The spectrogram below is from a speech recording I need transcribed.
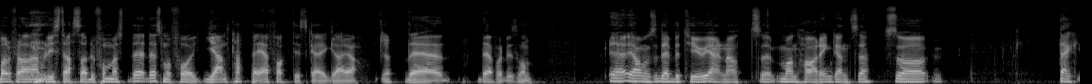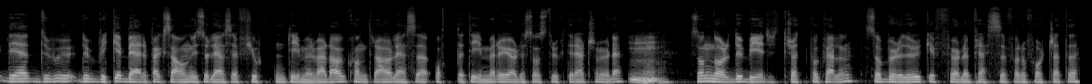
Bare fordi jeg blir stressa. Du får mest- Det, det som å få jernteppe er faktisk ei greie. Ja. Det, det er faktisk sånn. Ja, ja, men så Det betyr jo gjerne at eh, man har en grense. Så det, er- det, du, du blir ikke bedre på eksamen hvis du leser 14 timer hver dag, kontra å lese 8 timer og gjøre det så strukturert som mulig. Mm. Så når du blir trøtt på kvelden, så burde du ikke føle presset for å fortsette.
